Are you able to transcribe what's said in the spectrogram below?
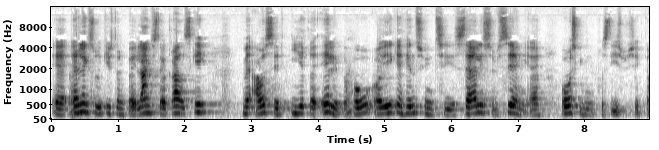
af anlægsudgifterne bør i langt større grad ske med afsæt i reelle behov og ikke af hensyn til særlig servicering af overskyggende prestigeprojekter.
